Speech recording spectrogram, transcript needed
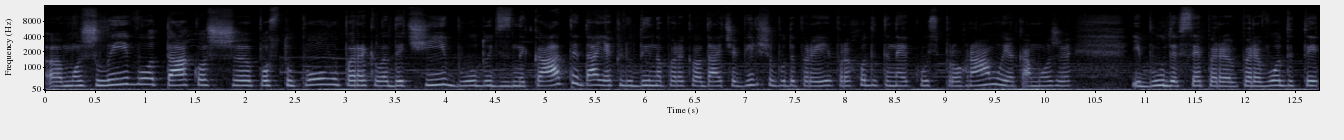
е, можливо, також е, поступово перекладачі будуть зникати, да, як людина-перекладача більше буде пере- переходити на якусь програму, яка може і буде все пере- переводити,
